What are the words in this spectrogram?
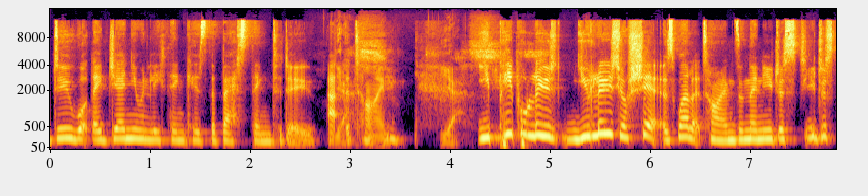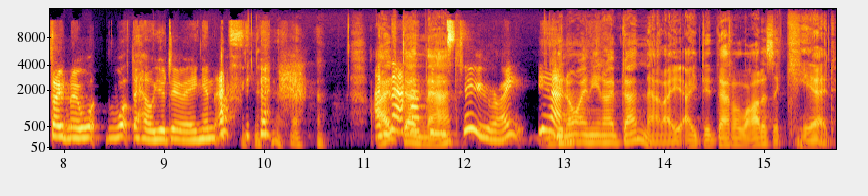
do what they genuinely think is the best thing to do at the time Yes. you people lose you lose your shit as well at times and then you just you just don't know what what the hell you're doing and and I've that done happens that. too right yeah You know, I mean, I've done that. I, I did that a lot as a kid.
